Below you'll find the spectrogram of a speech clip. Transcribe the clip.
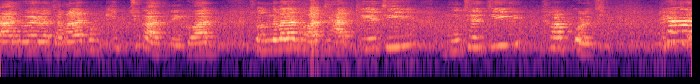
কাজ হয়ে গেছে আমার এখন কিচ্ছু কাজ নেই ঘর সন্ধ্যেবেলা ঘর ঝাড় দিয়েছি মুছেছি সব করেছি। ঠিক আছে?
